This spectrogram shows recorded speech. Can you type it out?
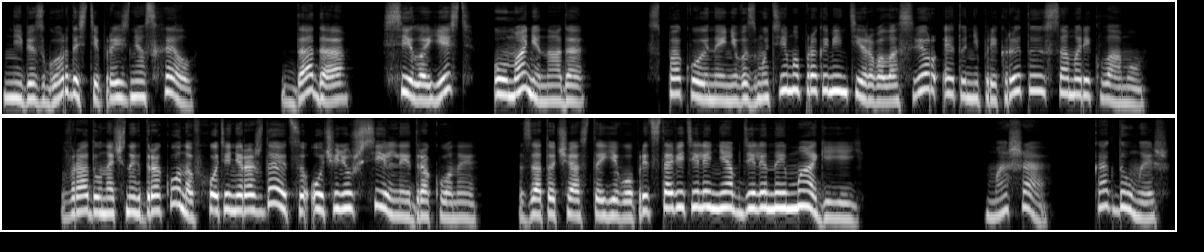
Не без гордости произнес Хел. «Да-да, сила есть, ума не надо». Спокойно и невозмутимо прокомментировала Свер эту неприкрытую саморекламу. В роду ночных драконов хоть и не рождаются очень уж сильные драконы, зато часто его представители не обделены магией. «Маша, как думаешь,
